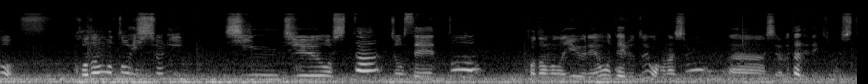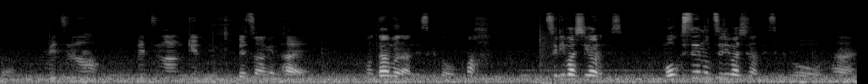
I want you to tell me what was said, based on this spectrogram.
と子供と一緒に心中をした女性と子供の幽霊も出るというお話もあー調べたら出てきました。別の別の案件で。別の案件ではい、まあ、ダムなんですけど、まあ、吊り橋があるんですよ。木製の吊り橋なんですけど、はい、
